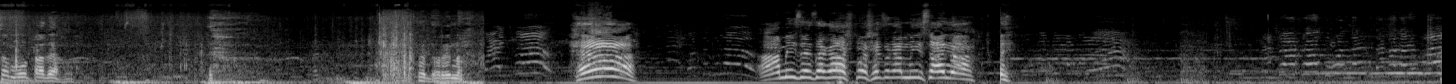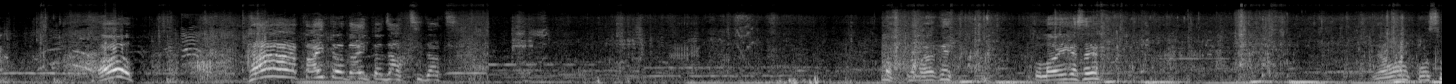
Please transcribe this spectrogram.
দেখছ মোটা দেখো। ধরে না হ্যাঁ আমি যে জায়গা আসব, সে জায়গা মিস হয় না। হ্যাঁ তাই তো তাই তো, যাচ্ছি যাচ্ছি। তোলা হয়ে গেছে। যেমন কচু,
